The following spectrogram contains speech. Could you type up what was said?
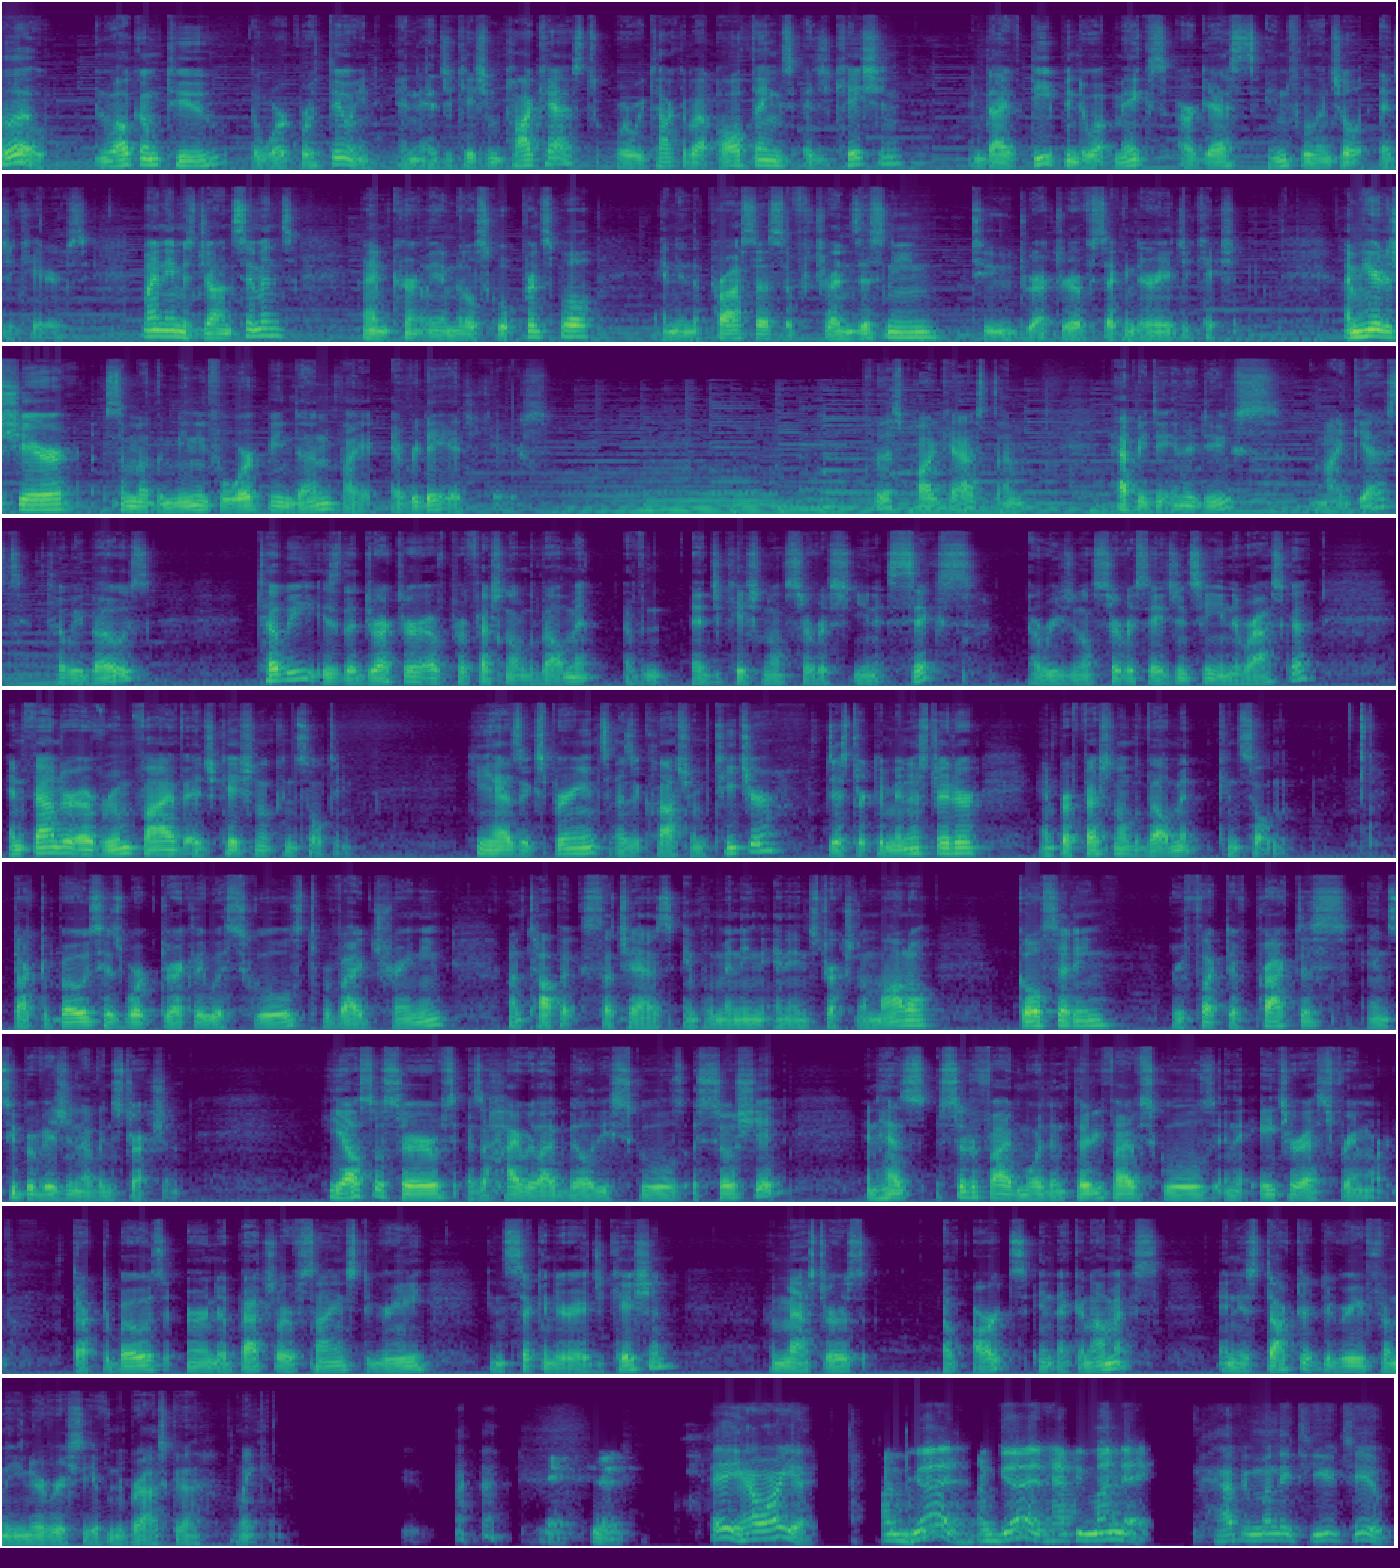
Hello, and welcome to The Work Worth Doing, an education podcast where we talk about all things education and dive deep into what makes our guests influential educators. My name is John Simons. I am currently a middle school principal and in the process of transitioning to Director of Secondary Education. I'm here to share some of the meaningful work being done by everyday educators. For this podcast, I'm happy to introduce my guest, Toby Boss. Toby is the Director of Professional Development of Educational Service Unit 6, a regional service agency in Nebraska, and founder of Room 5 Educational Consulting. He has experience as a classroom teacher, district administrator, and professional development consultant. Dr. Boss has worked directly with schools to provide training on topics such as implementing an instructional model, goal setting, reflective practice, and supervision of instruction. He also serves as a high reliability schools associate and has certified more than 35 schools in the HRS framework. Dr. Boss earned a Bachelor of Science degree in secondary education, a Master's of Arts in Economics, and his doctorate degree from the University of Nebraska Lincoln. Hey, how are you? I'm good. I'm good. Happy Monday. Happy Monday to you too.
